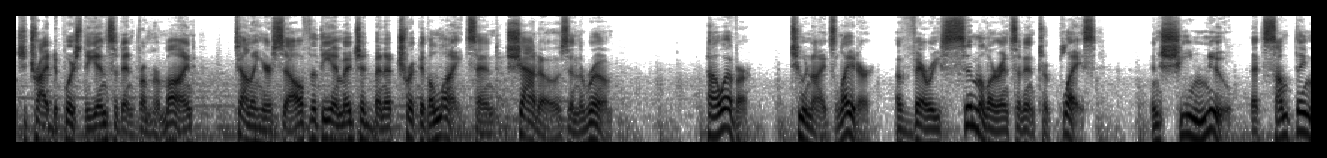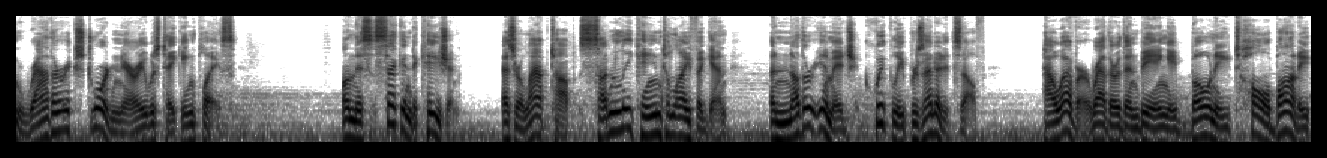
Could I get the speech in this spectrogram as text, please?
She tried to push the incident from her mind, telling herself that the image had been a trick of the lights and shadows in the room. However, two nights later, a very similar incident took place, and she knew that something rather extraordinary was taking place. On this second occasion, as her laptop suddenly came to life again, another image quickly presented itself. However, rather than being a bony, tall body,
